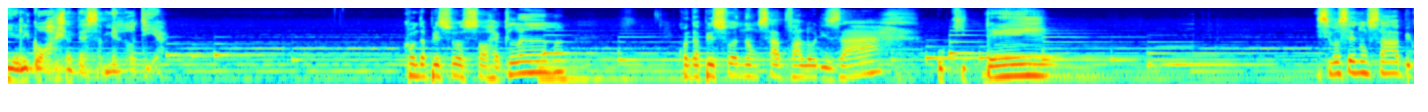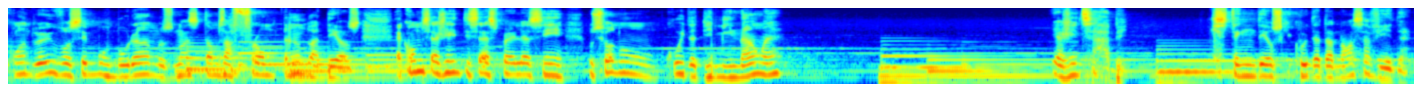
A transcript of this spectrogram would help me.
E ele gosta dessa melodia. Quando a pessoa só reclama, quando a pessoa não sabe valorizar o que tem. E se você não sabe, quando eu e você murmuramos, nós estamos afrontando a Deus. É como se a gente dissesse para ele assim: O senhor não cuida de mim, não é? E a gente sabe que tem um Deus que cuida da nossa vida,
